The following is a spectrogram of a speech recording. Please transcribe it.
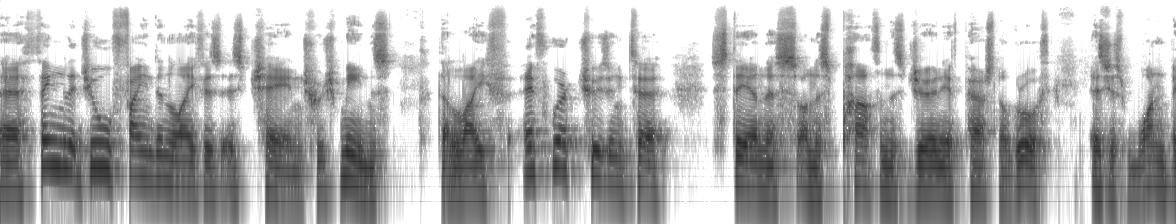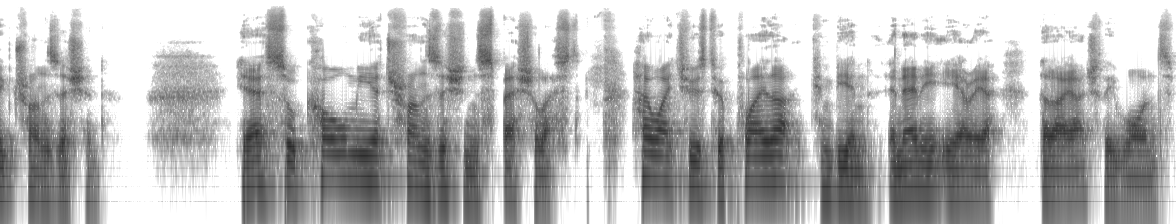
uh, thing that you'll find in life is, is change, which means that life, if we're choosing to stay on this on this path on this journey of personal growth, is just one big transition. Yeah, so call me a transition specialist. How I choose to apply that can be in, in any area that I actually want.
